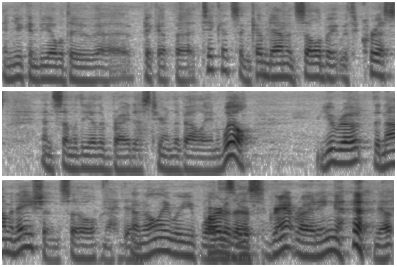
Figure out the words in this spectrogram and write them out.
and you can be able to uh, pick up uh, tickets and come down and celebrate with Chris and some of the other brightest here in the valley. And Will, you wrote the nomination, so not only were you Well part of this grant writing, Yep.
